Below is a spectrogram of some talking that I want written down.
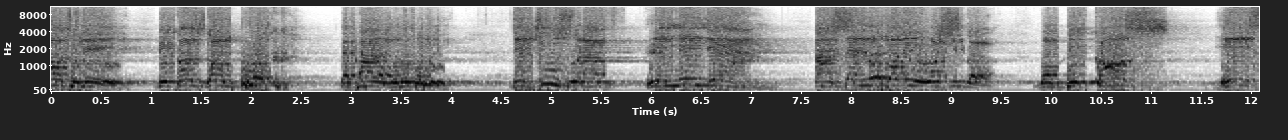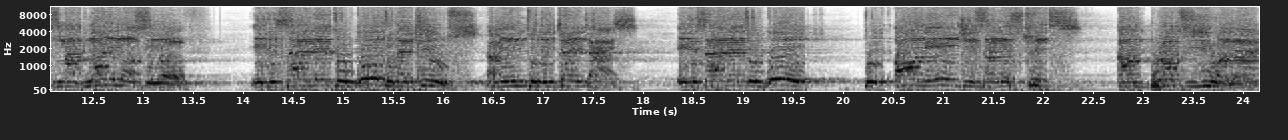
God today because God broke the power of monopoly. The Jews would have remained there and said nobody will worship God. But because he is magnanimous enough, he decided to go to the Jews, I mean to the Gentiles. He decided to go to all the ages and the streets and brought you and I.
